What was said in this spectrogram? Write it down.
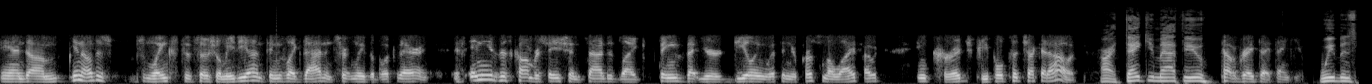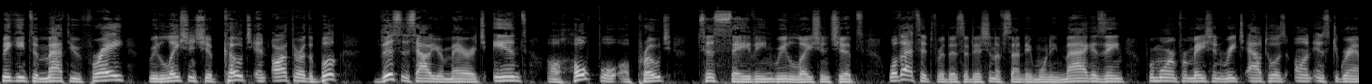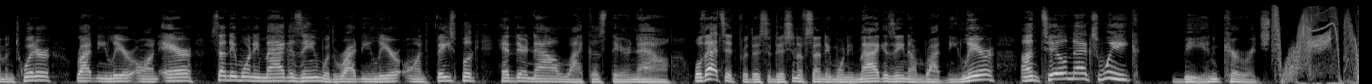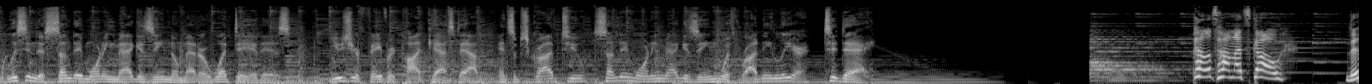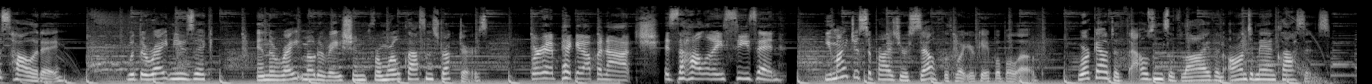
And, um, you know, there's links to social media and things like that, and certainly the book there. And if any of this conversation sounded like things that you're dealing with in your personal life, I would encourage people to check it out. All right. Thank you, Matthew. Have a great day. Thank you. We've been speaking to Matthew Fray, relationship coach and author of the book, This is How Your Marriage Ends, a hopeful approach to saving relationships. Well, that's it for this edition of Sunday Morning Magazine. For more information, reach out to us on Instagram and Twitter, Rodney Lear on air, Sunday Morning Magazine with Rodney Lear on Facebook. Head there now, like us there now. Well, that's it for this edition of Sunday Morning Magazine. I'm Rodney Lear. Until next week, be encouraged. Listen to Sunday Morning Magazine no matter what day it is. Use your favorite podcast app and subscribe to Sunday Morning Magazine with Rodney Lear today. Peloton, let's go! This holiday, with the right music and the right motivation from world class instructors, we're going to pick it up a notch. It's the holiday season. You might just surprise yourself with what you're capable of. Work out to thousands of live and on demand classes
